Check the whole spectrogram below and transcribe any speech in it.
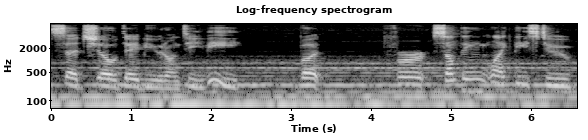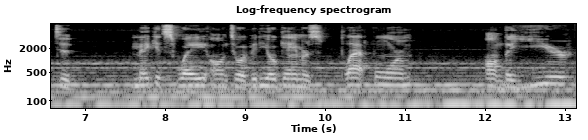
said show debuted on TV, but for something like these two to make its way onto a video gamer's platform on the year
